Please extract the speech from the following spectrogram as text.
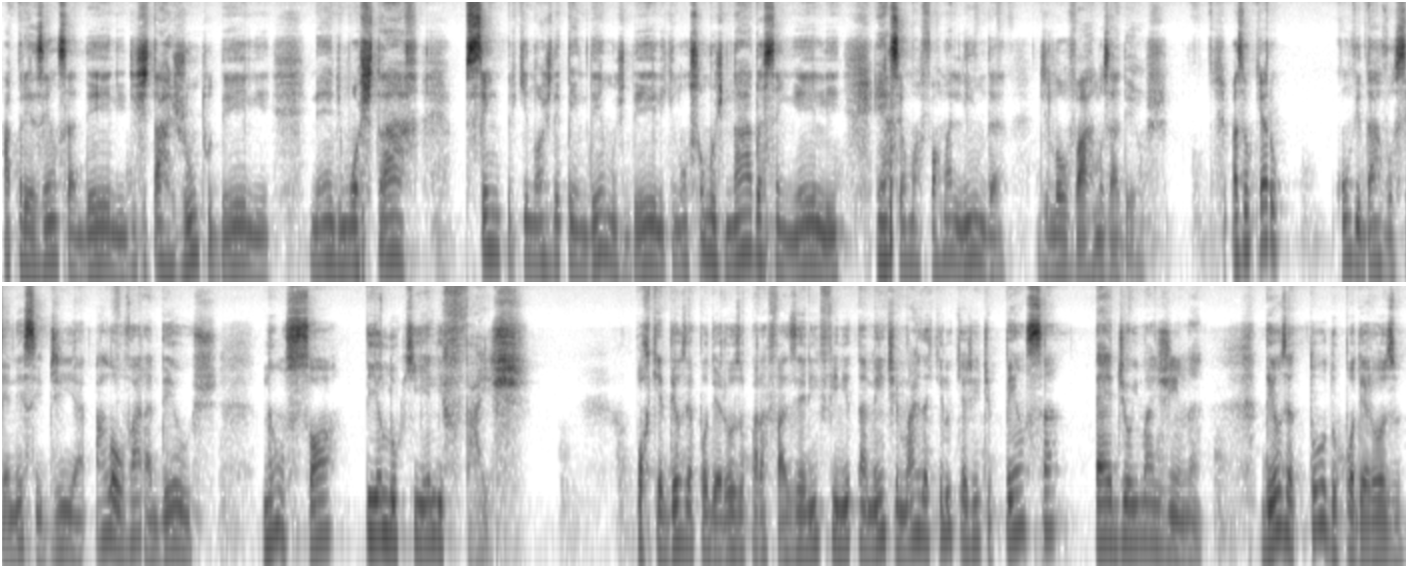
a presença dele, de estar junto dele, né, de mostrar sempre que nós dependemos dele, que não somos nada sem ele, essa é uma forma linda de louvarmos a Deus. Mas eu quero convidar você nesse dia a louvar a Deus não só pelo que ele faz, porque Deus é poderoso para fazer infinitamente mais daquilo que a gente pensa pede ou imagina. Deus é todo-poderoso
